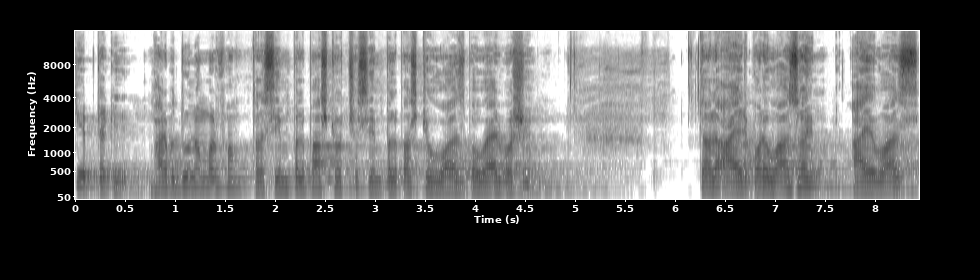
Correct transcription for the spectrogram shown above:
গেবটা কি ভার্বের দু নম্বর ফর্ম তাহলে সিম্পল পাস্ট হচ্ছে সিম্পল পাস্টে ওয়াজ বা ওয়ার বসে। তাহলে আয়ের পরে ওয়াজ হয় আই ওয়াজ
